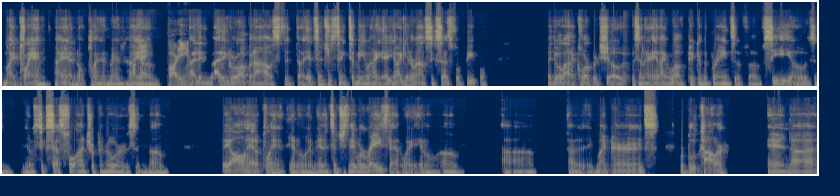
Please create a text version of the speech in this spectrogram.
My plan? I had no plan, man. Okay, I, um, partying. I didn't. I didn't grow up in a house that. Uh, it's interesting to me when I, you know, I get around successful people. I do a lot of corporate shows, and I and I love picking the brains of, of CEOs and you know successful entrepreneurs, and um, they all had a plan, you know, and, and it's interesting. They were raised that way, you know. Um, uh, uh, my parents were blue collar and uh,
